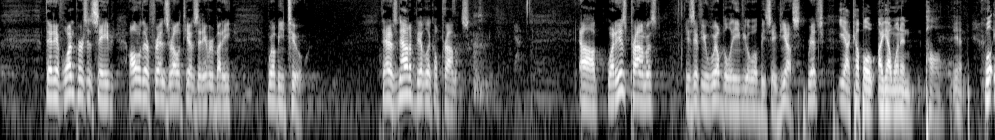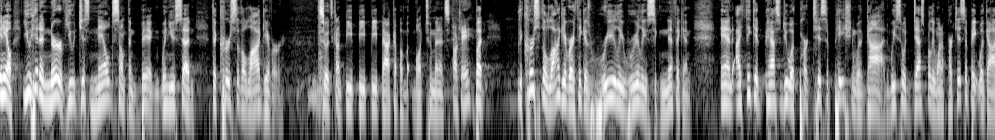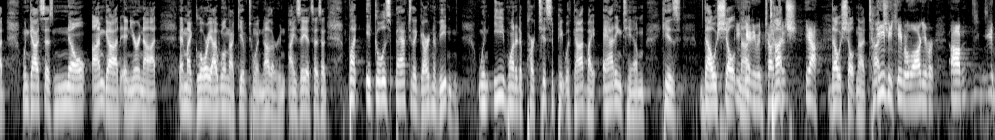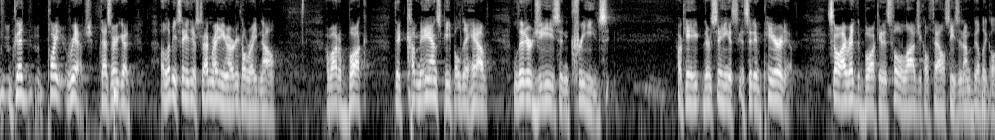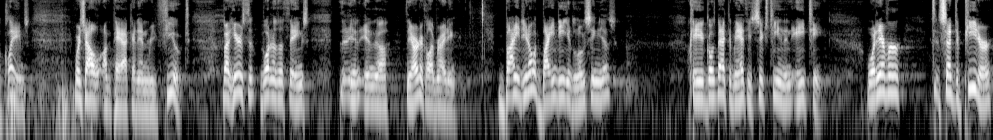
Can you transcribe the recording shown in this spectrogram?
that if one person's saved, all of their friends, relatives, and everybody will be too. That is not a biblical promise. Uh, what is promised is if you will believe, you will be saved. Yes, Rich? Yeah, a couple. I got one in Paul. Yeah. Well, anyhow, you hit a nerve. You just nailed something big when you said the curse of the lawgiver. So it's kind of beep, beep, beep, back up about two minutes. Okay. But the curse of the lawgiver, I think, is really, really significant. And I think it has to do with participation with God. We so desperately want to participate with God when God says, No, I'm God and you're not, and my glory I will not give to another. And Isaiah says that. But it goes back to the Garden of Eden when Eve wanted to participate with God by adding to him his thou shalt You not can't even touch it. Yeah. Thou shalt not touch. He became a lawgiver. Um, good point, Rich. That's very good. Uh, let me say this I'm writing an article right now about a book that commands people to have liturgies and creeds. Okay, they're saying it's, it's an imperative. So I read the book, and it's full of logical fallacies and unbiblical claims, which I'll unpack and then refute. But here's the, one of the things in, in uh, the article I'm writing. Bind, do you know what binding and loosing is? Okay, it goes back to Matthew 16 and 18. Whatever t- said to Peter,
